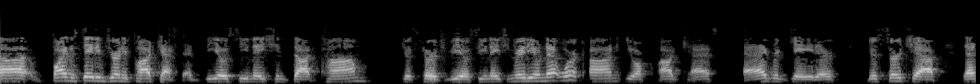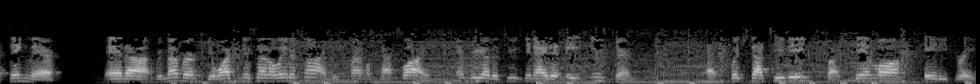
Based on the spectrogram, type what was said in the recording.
Uh, find the Stadium Journey podcast at vocnation.com. Just search VOC Nation Radio Network on your podcast aggregator. your search app, that thing there. And uh, remember, if you're watching this at a later time, we simulcast live every other Tuesday night at 8 Eastern at twitch.tv slash danlaw83.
